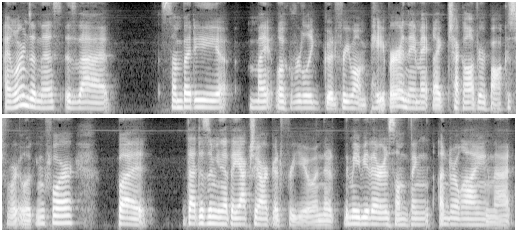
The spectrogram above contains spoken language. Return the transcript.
i learned in this is that somebody might look really good for you on paper and they might like check all of your boxes for what you're looking for but that doesn't mean that they actually are good for you. And maybe there is something underlying that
